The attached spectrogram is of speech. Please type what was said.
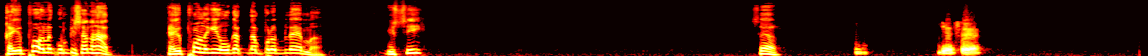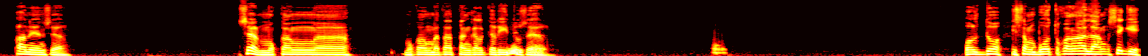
Kayo po ang nag-umpisa lahat. Kayo po ang naging ugat ng problema. You see? Sir, Yes, sir. paano yan, sir? Sir, mukhang ah, mukhang matatanggal ka rito, Yes, sir. sir. Although, isang boto ka nga lang. Sige,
